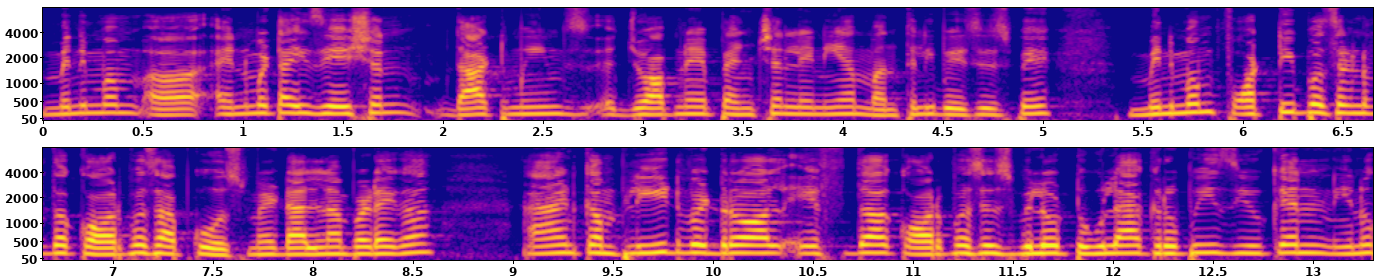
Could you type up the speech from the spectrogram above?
मिनिमम एनमटाइजेशन दैट मीन्स जो आपने पेंशन लेनी है मंथली बेसिस पे minimum 40 percent of the corpus आपको उसमें डालना पड़ेगा। And complete withdrawal if the corpus is below two lakh rupees you can you know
